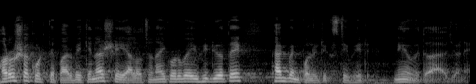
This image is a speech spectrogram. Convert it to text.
ভরসা করতে পারবে কিনা সেই আলোচনাই করবে এই ভিডিওতে। থাকবেন পলিটিক্স টিভির নিয়মিত আয়োজনে।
